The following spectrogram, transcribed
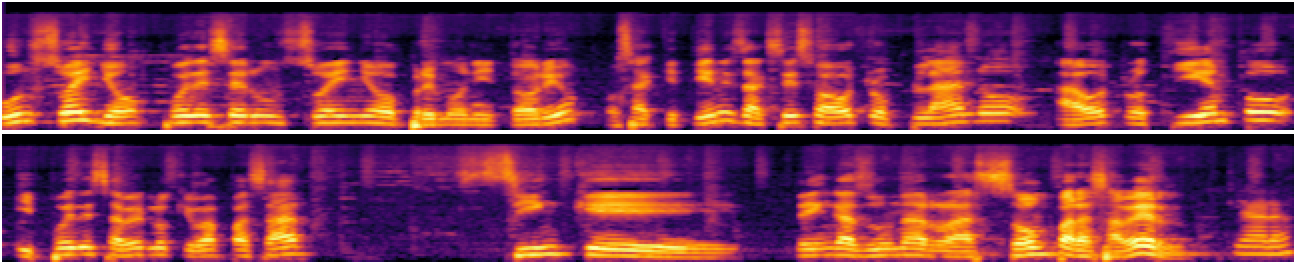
un sueño puede ser un sueño premonitorio, o sea, que tienes acceso a otro plano, a otro tiempo y puedes saber lo que va a pasar sin que tengas una razón para saberlo. claro,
